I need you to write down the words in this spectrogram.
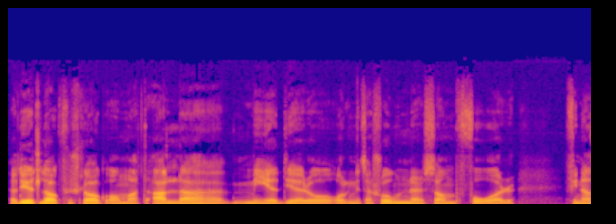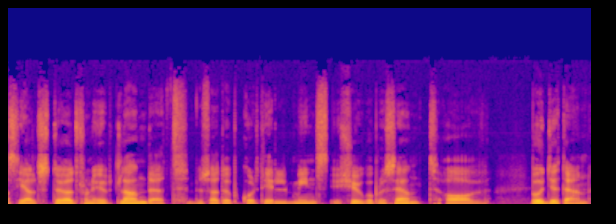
Ja, det är ett lagförslag om att alla medier och organisationer som får finansiellt stöd från utlandet så att det uppgår till minst 20 procent av budgeten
